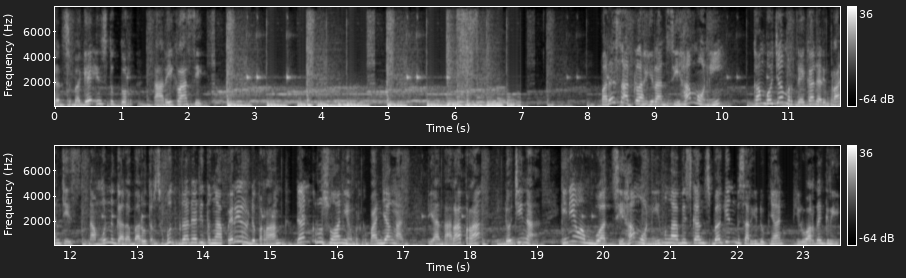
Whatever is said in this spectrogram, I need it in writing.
dan sebagai instruktur tari klasik. Pada saat kelahiran Sihamoni, Kamboja merdeka dari Prancis, namun negara baru tersebut berada di tengah periode perang dan kerusuhan yang berkepanjangan, di antara perang Indochina. Ini yang membuat Sihamoni menghabiskan sebagian besar hidupnya di luar negeri.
